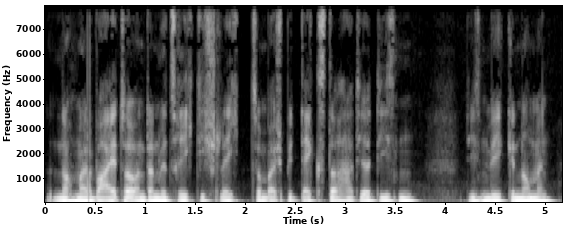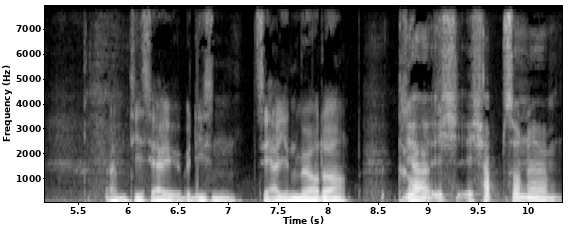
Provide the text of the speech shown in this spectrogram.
noch mal weiter und dann wird's richtig schlecht. Zum Beispiel Dexter hat ja diesen, diesen Weg genommen. Ähm, die Serie über diesen Serienmörder. Ja, ich, ich habe so eine,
